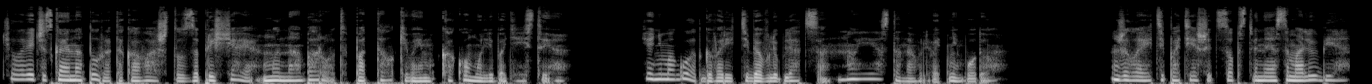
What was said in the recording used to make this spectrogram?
Человеческая натура такова, что, запрещая, мы, наоборот, подталкиваем к какому-либо действию. Я не могу отговорить тебя влюбляться, но и останавливать не буду. Желаете потешить собственное самолюбие?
